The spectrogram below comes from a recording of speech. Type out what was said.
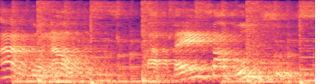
Argonautas, papéis avulsos.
